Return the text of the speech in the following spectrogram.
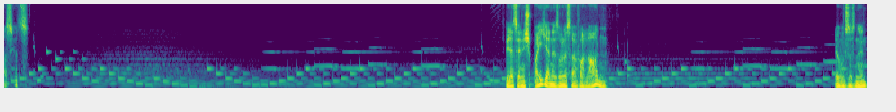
Das jetzt? Ich will das ja nicht speichern, er soll das einfach laden. Ja, wo ist das denn?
